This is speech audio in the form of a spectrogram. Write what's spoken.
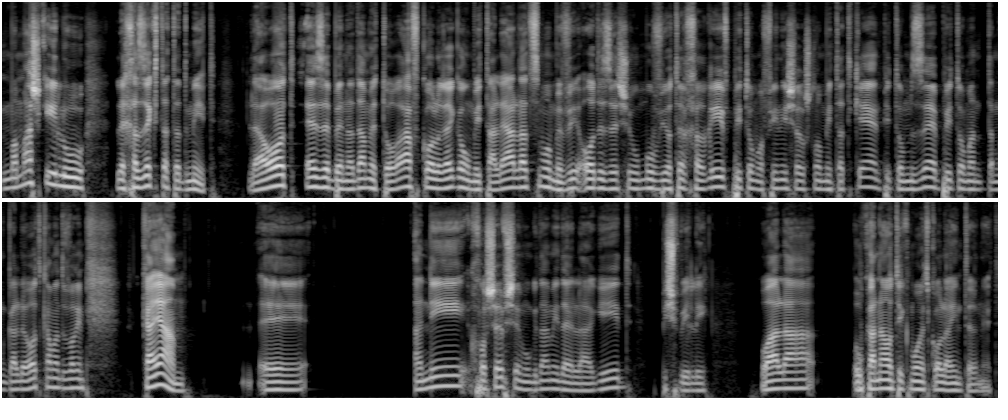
ממש כאילו לחזק את התדמית. להראות איזה בן אדם מטורף, כל רגע הוא מתעלה על עצמו, מביא עוד איזשהו מוב יותר חריף, פתאום הפינישר שלו מתעדכן, פתאום זה, פתאום אתה מגלה עוד כמה דברים. קיים. אה, אני חושב שמוקדם מדי להגיד, בשבילי. וואלה, הוא קנה אותי כמו את כל האינטרנט.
